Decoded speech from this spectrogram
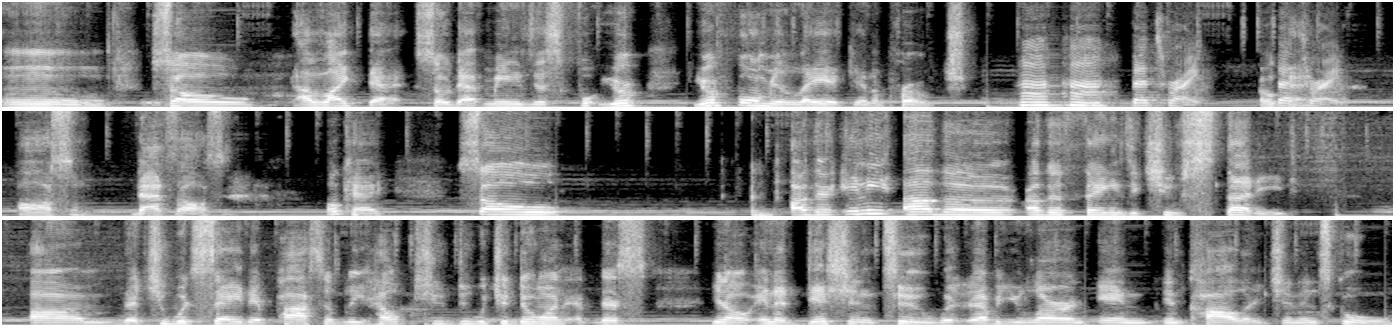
Mm, so I like that. So that means it's for your your formulaic in approach. Mm-hmm. That's right. Okay. That's right. Awesome. That's awesome. Okay. So are there any other other things that you've studied um, that you would say that possibly helps you do what you're doing at this you know, in addition to whatever you learn in in college and in school?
